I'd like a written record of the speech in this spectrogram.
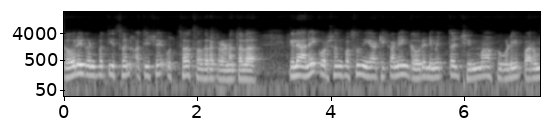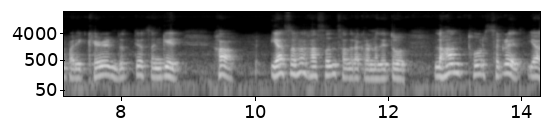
गौरी गणपती सण अतिशय उत्साहात साजरा करण्यात आला गेल्या अनेक वर्षांपासून या ठिकाणी गौरीनिमित्त झिम्मा फुगडी पारंपरिक खेळ नृत्य संगीत हा यासह हा सण साजरा करण्यात येतो लहान थोर सगळेच या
